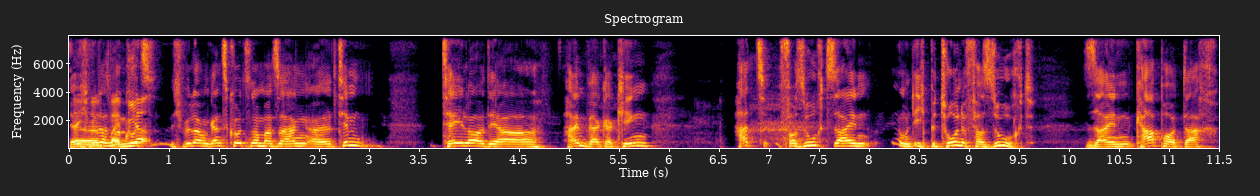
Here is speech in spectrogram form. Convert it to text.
Ja, ich will Äh, das bei mal mir- kurz, ich will aber ganz kurz noch mal sagen, äh, Tim Taylor, der Heimwerker King, hat versucht sein, und ich betone versucht, sein Carportdach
